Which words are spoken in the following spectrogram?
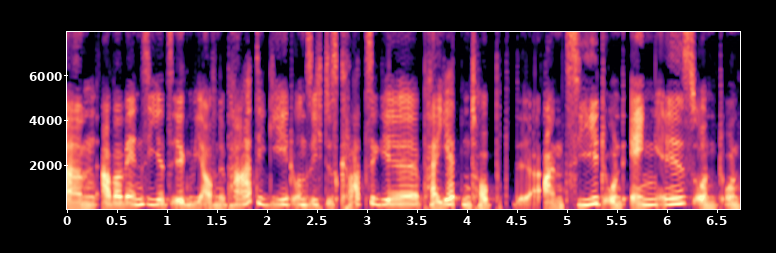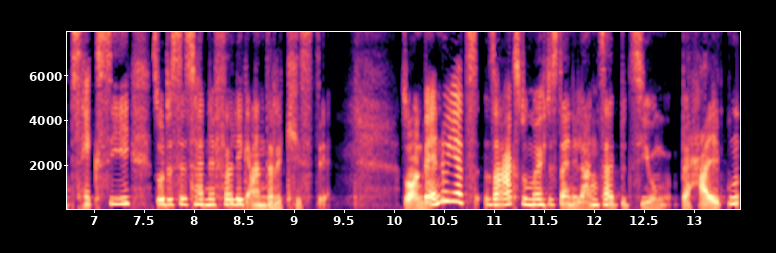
ähm, aber wenn sie jetzt irgendwie auf eine Party geht und sich das kratzige Paillettentop äh, anzieht und eng ist und, und sexy sexy. So, das ist halt eine völlig andere Kiste. So, und wenn du jetzt sagst, du möchtest deine Langzeitbeziehung behalten,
